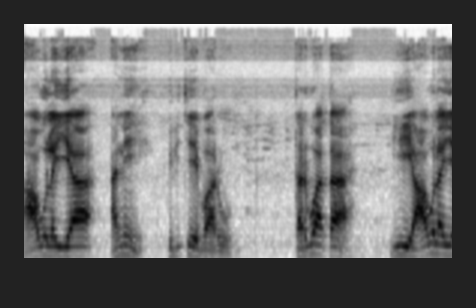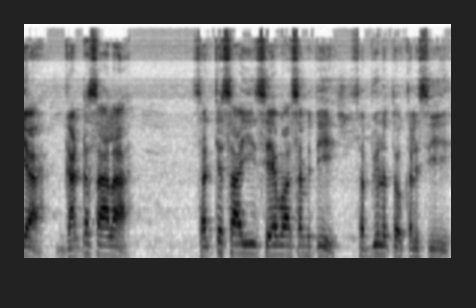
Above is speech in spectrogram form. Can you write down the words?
ఆవులయ్య అని పిలిచేవారు. తరువాత ఈ ఆవులయ్య ఘంటసాల సత్యసాయి సేవా సమితి సభ్యులతో కలిసి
